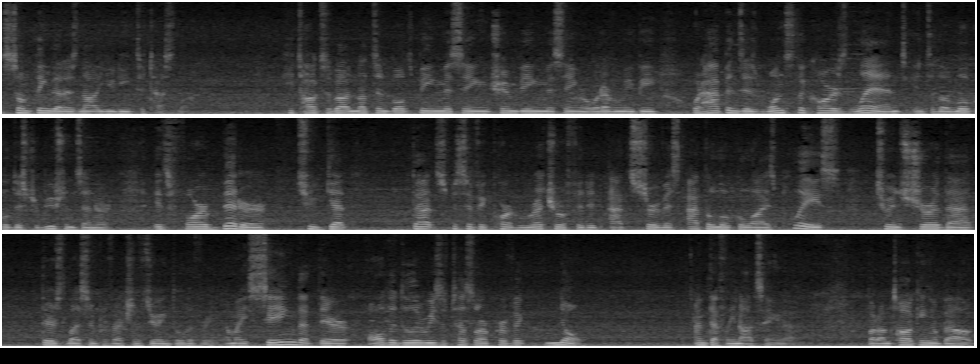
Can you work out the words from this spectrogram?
something that is not unique to Tesla. He talks about nuts and bolts being missing, trim being missing, or whatever it may be. What happens is once the cars land into the local distribution center, it's far better to get that specific part retrofitted at service at the localized place to ensure that there's less imperfections during delivery. Am I saying that all the deliveries of Tesla are perfect? No. I'm definitely not saying that. But I'm talking about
